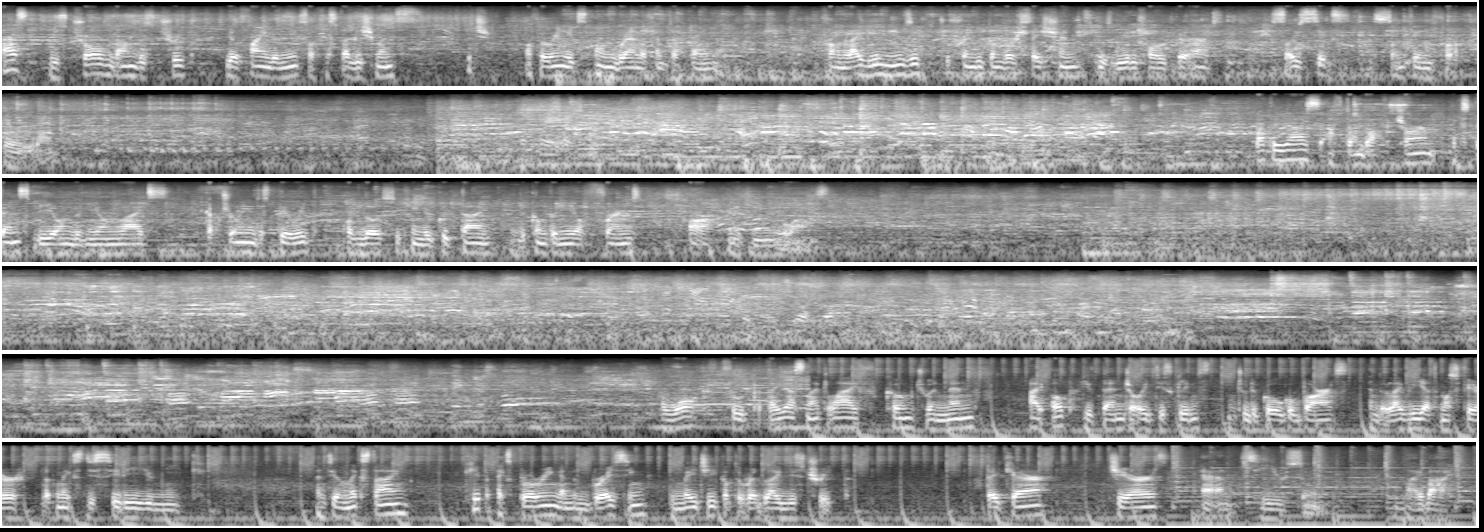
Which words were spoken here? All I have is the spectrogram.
As you stroll down the street, you'll find a mix of establishments, each offering its own brand of entertainment. From lively music to friendly conversations with beautiful girls, Soi 6 is something for everyone. After dark charm extends beyond the neon lights, capturing the spirit of those seeking a good time in the company of friends or making new ones. A walk through Pattaya's nightlife come to an end. I hope you've enjoyed this glimpse into the go-go bars and the lively atmosphere that makes this city unique. Until next time, keep exploring and embracing the magic of the red light district. Take care, cheers, and see you soon. Bye bye.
